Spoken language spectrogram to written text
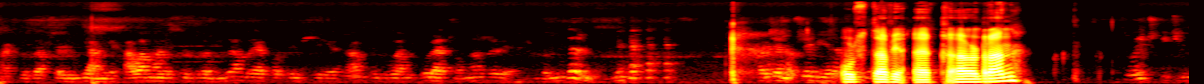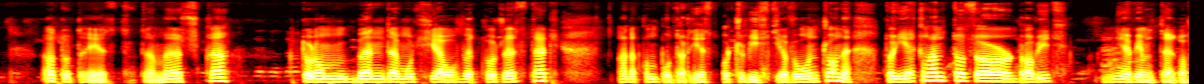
Tak to zawsze lubiłam, jechałam, ale to zrobiłam, bo jak potem się jechałam, to byłam uraczona, że wiesz, to mi też nie. Ustawię ekran. O, tutaj jest ta myszka, którą będę musiał wykorzystać a na komputer jest oczywiście wyłączone. To jak mam to zrobić? Nie wiem tego.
